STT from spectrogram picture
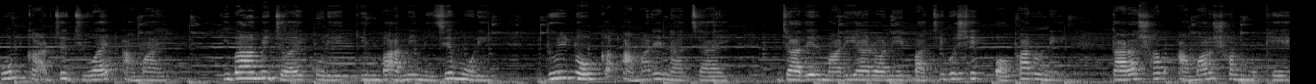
কোন কার্য জুয়ায় আমায়? কিবা আমি জয় করি কিংবা আমি নিজে মরি, দুই নৌকা আমারে না চায় যাদের মারিয়া রণে বাঁচিব সে অকারণে, তারা সব আমার সম্মুখে।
